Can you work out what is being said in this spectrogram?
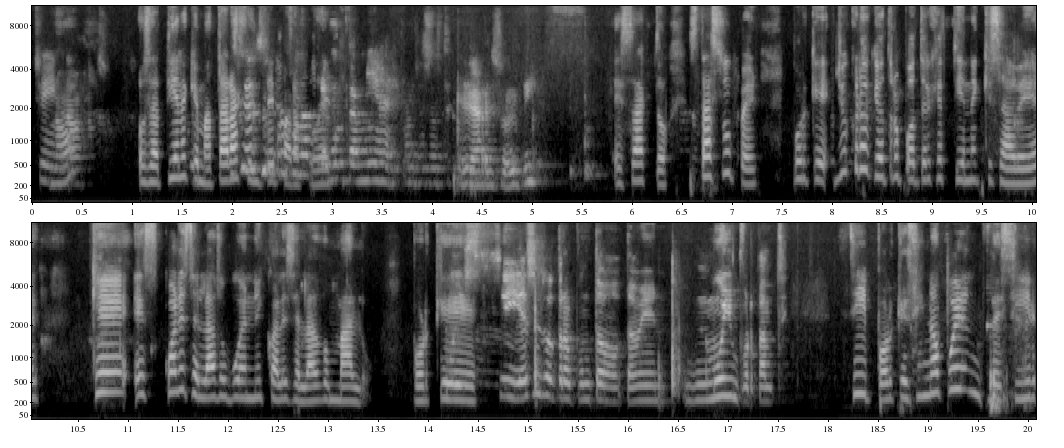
Sí, ¿No? no. O sea, tiene que matar a gente para una poder. pregunta mía, entonces hasta que la resolví. Exacto, está súper, porque yo creo que otro Potterhead tiene que saber qué es, cuál es el lado bueno y cuál es el lado malo, porque Pues, sí, ese es otro punto también muy importante. Sí, porque si no pueden decir,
